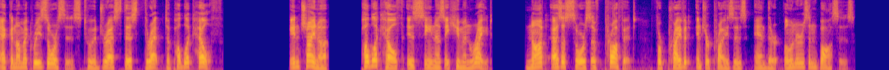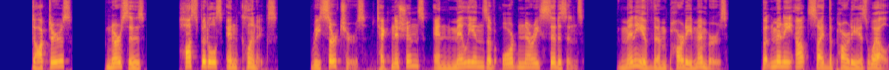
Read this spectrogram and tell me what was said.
economic resources to address this threat to public health. In China, public health is seen as a human right, not as a source of profit for private enterprises and their owners and bosses. Doctors, nurses, hospitals, and clinics researchers, technicians, and millions of ordinary citizens, many of them party members, but many outside the party as well,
